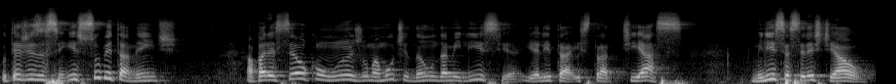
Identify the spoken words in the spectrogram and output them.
O texto diz assim: E subitamente apareceu com um anjo uma multidão da milícia, e ali está Estratias, milícia celestial,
